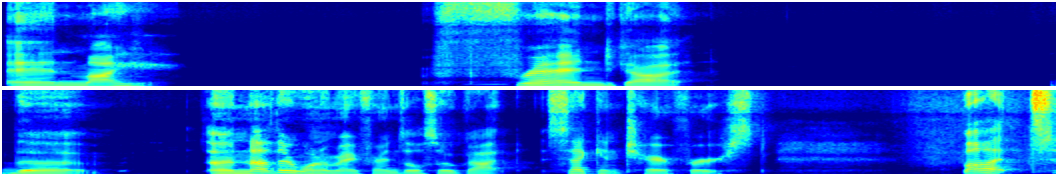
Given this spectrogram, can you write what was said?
And my friend got the another one of my friends also got second chair first. But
